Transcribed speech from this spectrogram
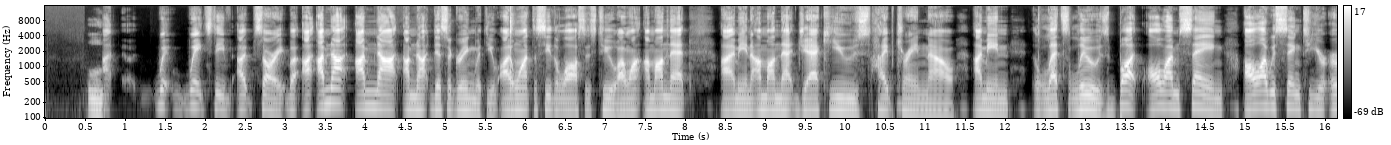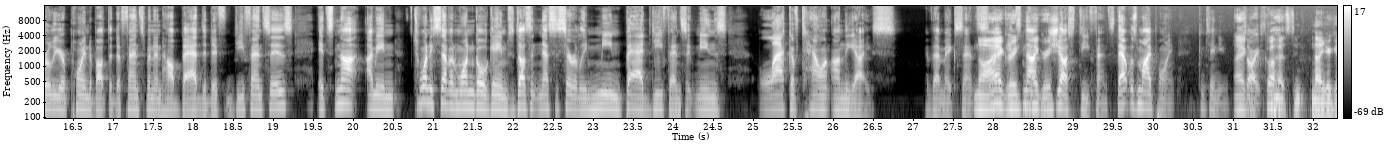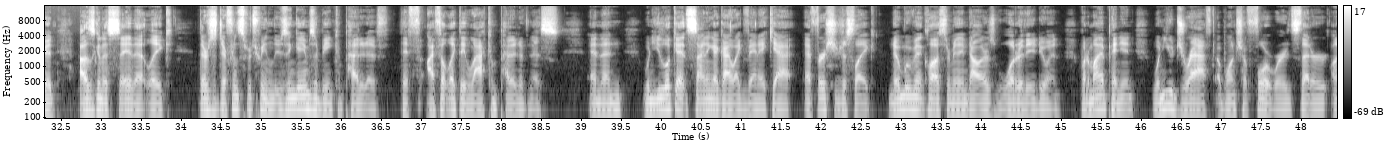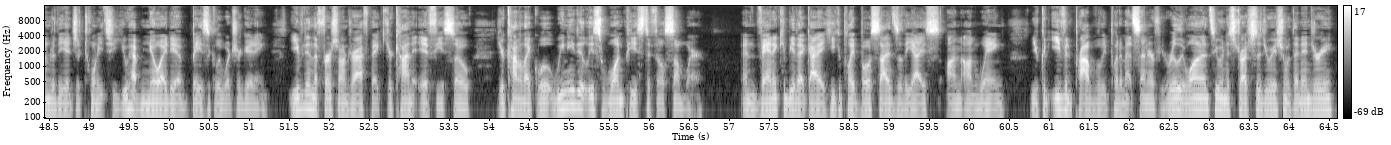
Wait, wait, Steve. I'm sorry, but I, I'm not. I'm not. I'm not disagreeing with you. I want to see the losses too. I want. I'm on that. I mean, I'm on that Jack Hughes hype train now. I mean, let's lose. But all I'm saying, all I was saying to your earlier point about the defenseman and how bad the def- defense is, it's not. I mean, 27 one goal games doesn't necessarily mean bad defense. It means lack of talent on the ice. If that makes sense. No, I agree. It's not I agree. just defense. That was my point. Continue. I agree. Sorry. Go ahead, Steve. No, you're good. I was gonna say that like there's a difference between losing games and being competitive. They f- I felt like they lack competitiveness. And then when you look at signing a guy like Vanek, yeah, at first you're just like, no movement clause, $3 million. What are they doing? But in my opinion, when you draft a bunch of forwards that are under the age of 22, you have no idea basically what you're getting. Even in the first round draft pick, you're kind of iffy. So you're kind of like, well, we need at least one piece to fill somewhere. And Vanek could be that guy. He could play both sides of the ice on, on wing. You could even probably put him at center if you really wanted to in a stretch situation with an injury.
